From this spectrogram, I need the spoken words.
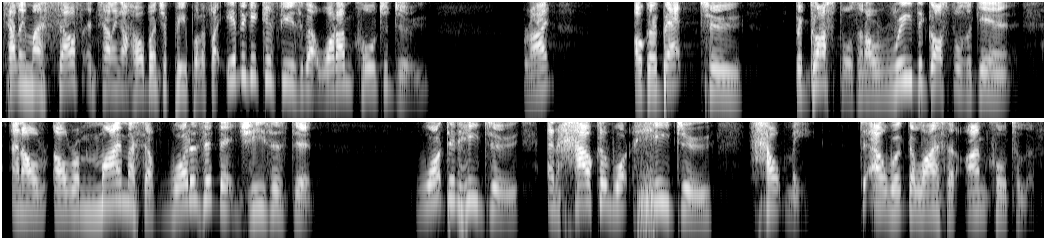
telling myself and telling a whole bunch of people if I ever get confused about what I'm called to do, right, I'll go back to the Gospels and I'll read the Gospels again and I'll, I'll remind myself what is it that Jesus did? What did he do? And how can what he do help me to outwork the life that I'm called to live?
